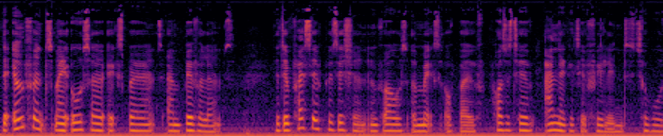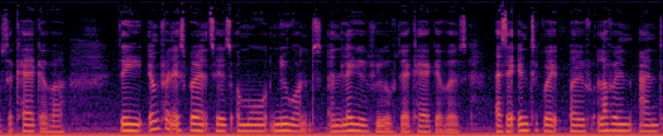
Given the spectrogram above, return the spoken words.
The infants may also experience ambivalence. The depressive position involves a mix of both positive and negative feelings towards the caregiver. The infant experiences a more nuanced and layered view of their caregivers as they integrate both loving and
